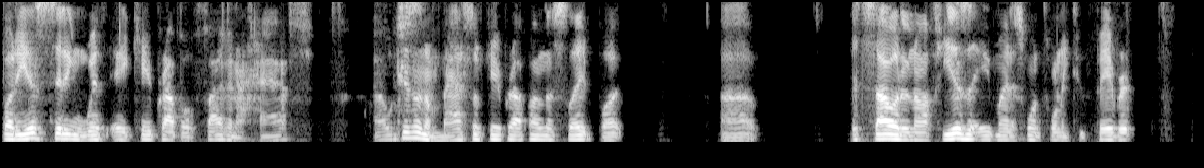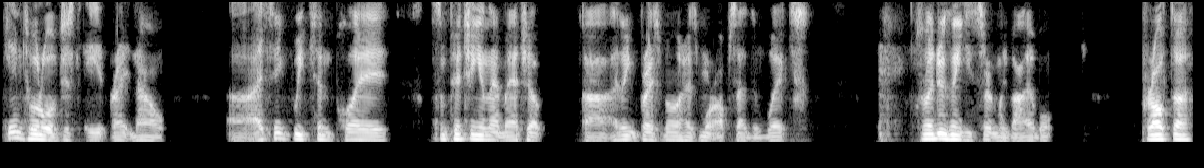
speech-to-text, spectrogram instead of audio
but he is sitting with a K prop of five and a half, uh, which isn't a massive K prop on the slate, but uh, it's solid enough. He is a minus one twenty two favorite. Game total of just eight right now. Uh, I think we can play some pitching in that matchup. Uh, I think Bryce Miller has more upside than Wicks, so I do think he's certainly viable. Peralta,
